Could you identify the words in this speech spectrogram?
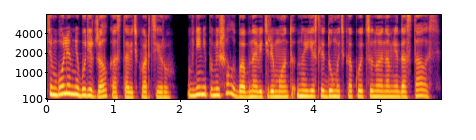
Тем более мне будет жалко оставить квартиру. В ней не помешало бы обновить ремонт, но если думать, какой ценой она мне досталась...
